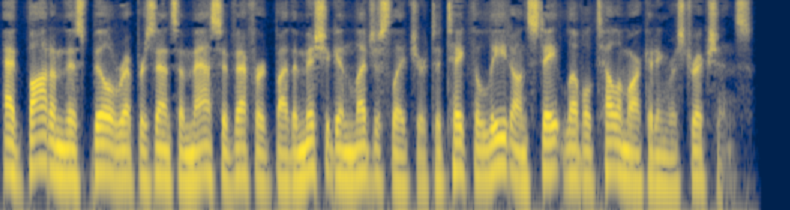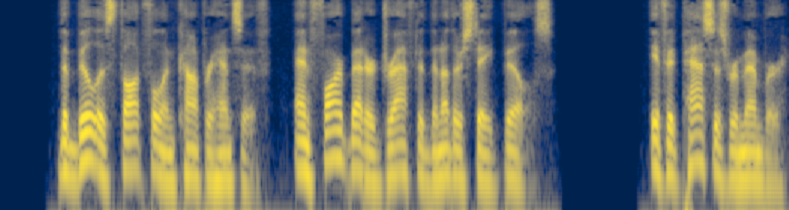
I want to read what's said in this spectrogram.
at bottom, this bill represents a massive effort by the Michigan legislature to take the lead on state level telemarketing restrictions. The bill is thoughtful and comprehensive, and far better drafted than other state bills. If it passes, remember,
